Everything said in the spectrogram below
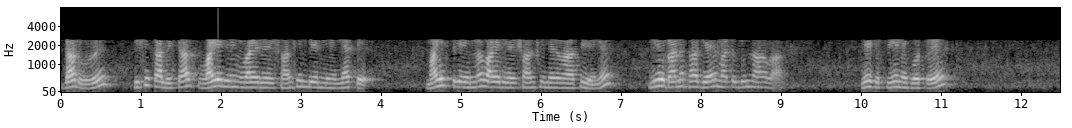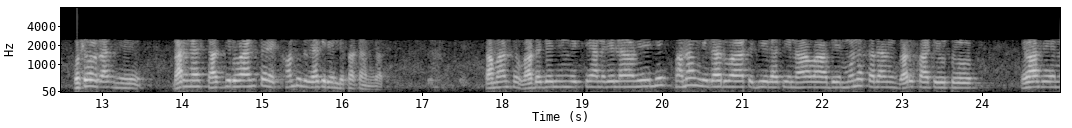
දරුව කිසි කලෙකත් වෛරයෙන් වෛරය සංසිඳෙන්නේ නැත. මෛත්‍රියෙන්ම වෛරය සංසිඳනවා කියන මේ බණ පදයයි මට දුන්න ආවාද. මේක කියනකොට කොටෝ රත්නේ බර්ණස් සජ්ජිරවන්ට කඳුළු වැగిරෙන්න පටන් ගත්තා. තමන්ට වදගෙනින් එක්ක යන වෙලාවේදී තමන්ගේ දරුවාට දීලා තියෙන ආවාදේ මොනතරම් ගරු කටයුතු එවාගේම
